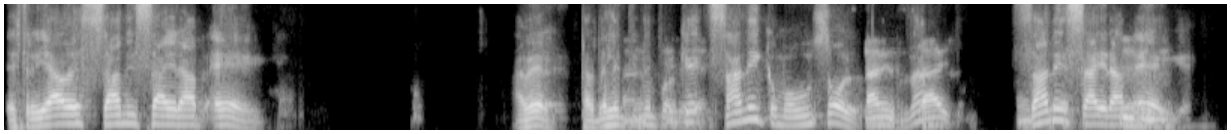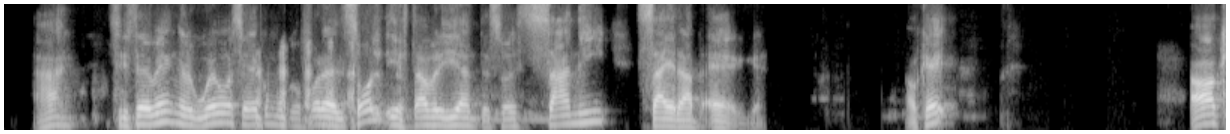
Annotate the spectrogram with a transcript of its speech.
estrellado es sunny side up egg. A ver, tal vez le entienden por qué. Sunny como un sol. Sunny ¿verdad? side. Sunny side up egg. Ajá. Si ustedes ven, el huevo se ve como que fuera el sol y está brillante. Eso es sunny side up egg. ¿Ok? Ok.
